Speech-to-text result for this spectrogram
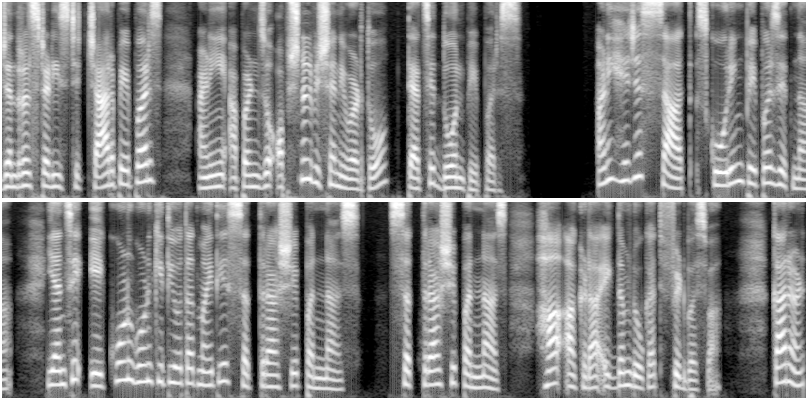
जनरल स्टडीजचे चार पेपर्स आणि आपण जो ऑप्शनल विषय निवडतो त्याचे दोन पेपर्स आणि हे जे सात स्कोरिंग पेपर्स आहेत ना यांचे एकूण गुण किती होतात माहितीये? सतराशे पन्नास. सतराशे पन्नास हा आकडा एकदम डोक्यात फिट बसवा. कारण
